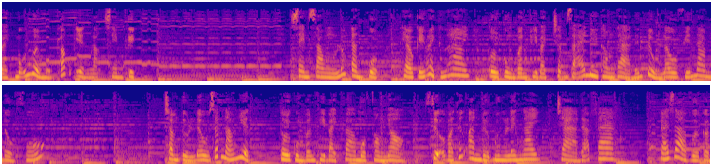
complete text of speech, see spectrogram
Bạch mỗi người một góc yên lặng xem kịch. Xem xong lúc tàn cuộc, theo kế hoạch thứ hai, tôi cùng Vân Phi Bạch chậm rãi đi thong thả đến tử lâu phía nam đầu phố. Trong tử lâu rất náo nhiệt, tôi cùng Vân Phi Bạch vào một phòng nhỏ, rượu và thức ăn được bưng lên ngay, trà đã pha. Gái giả vừa cầm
